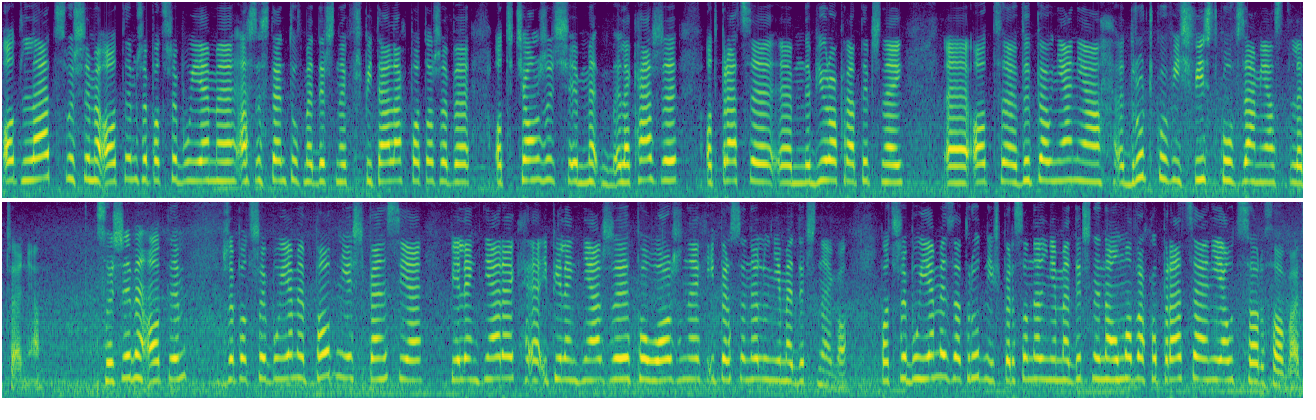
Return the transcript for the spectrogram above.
Od lat słyszymy o tym, że potrzebujemy asystentów medycznych w szpitalach po to, żeby odciążyć lekarzy od pracy biurokratycznej, e, od wypełniania druczków i świstków zamiast leczenia. Słyszymy o tym, że potrzebujemy podnieść pensje pielęgniarek e, i pielęgniarzy, położnych i personelu niemedycznego. Potrzebujemy zatrudnić personel niemedyczny na umowach o pracę, a nie outsourcować.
